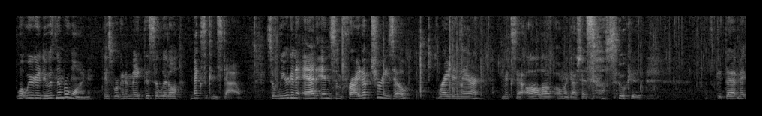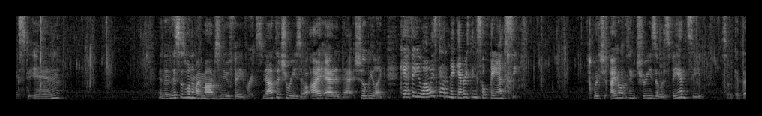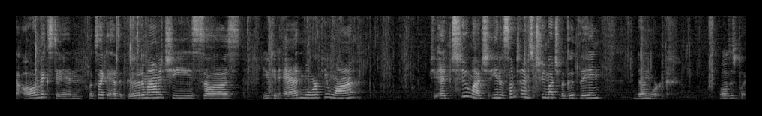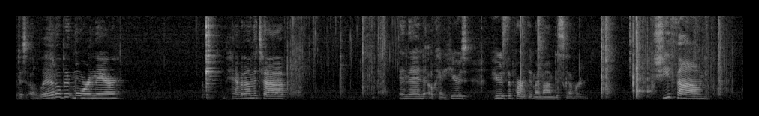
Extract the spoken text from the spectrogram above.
What we're gonna do with number one is we're gonna make this a little Mexican style. So we're gonna add in some fried up chorizo right in there. Mix that all up. Oh my gosh, that smells so good. Let's get that mixed in. And then this is one of my mom's new favorites. Not the chorizo. I added that. She'll be like, Kathy, you always got to make everything so fancy. Which I don't think chorizo is fancy. So get that all mixed in. Looks like it has a good amount of cheese sauce. You can add more if you want. If you add too much, you know, sometimes too much of a good thing doesn't work. We'll just put just a little bit more in there. Have it on the top. And then, okay, here's, here's the part that my mom discovered. She found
